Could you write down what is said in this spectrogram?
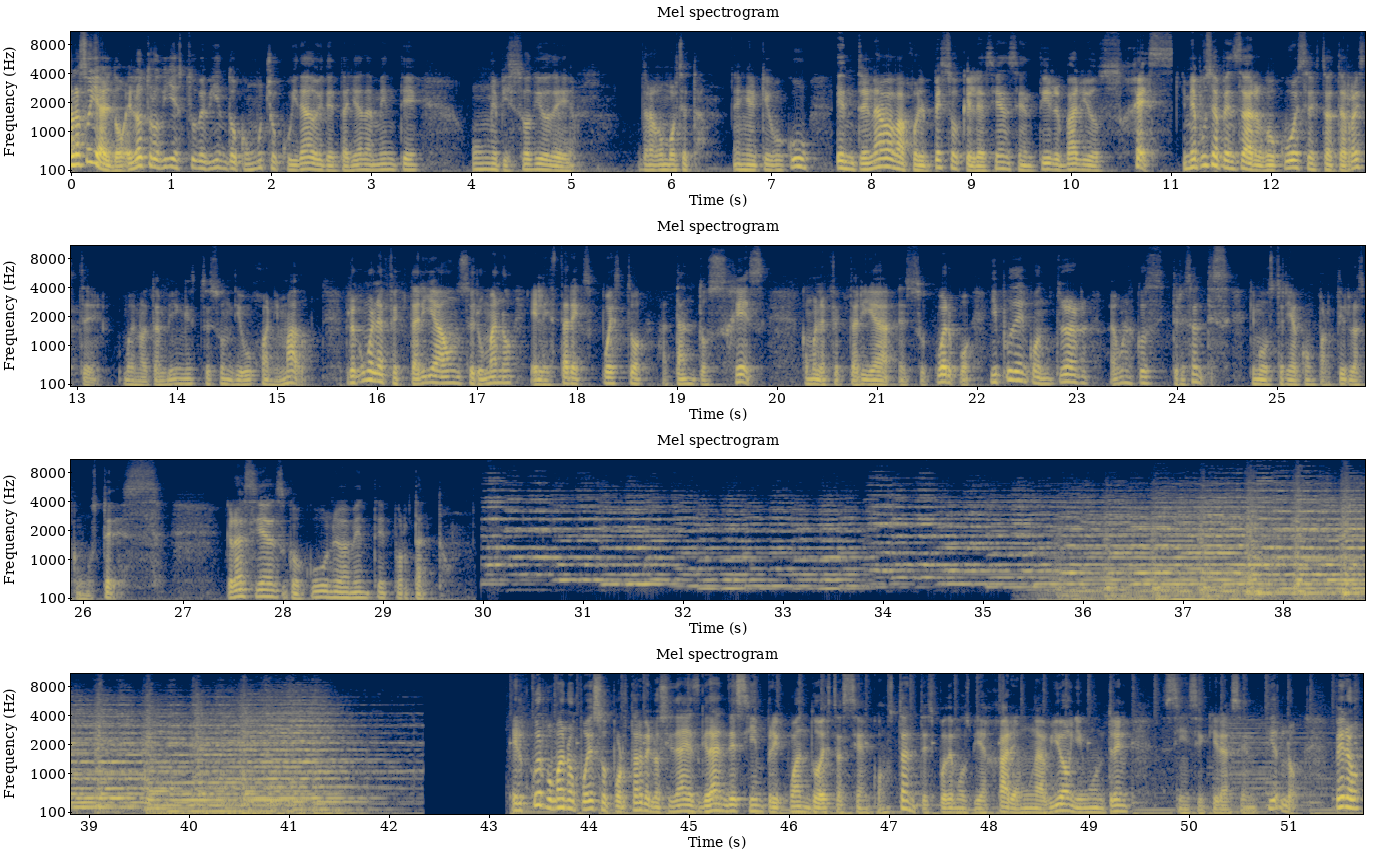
Hola, soy Aldo. El otro día estuve viendo con mucho cuidado y detalladamente un episodio de Dragon Ball Z, en el que Goku entrenaba bajo el peso que le hacían sentir varios Gs. Y me puse a pensar, ¿Goku es extraterrestre? Bueno, también esto es un dibujo animado. Pero ¿cómo le afectaría a un ser humano el estar expuesto a tantos Gs? ¿Cómo le afectaría en su cuerpo? Y pude encontrar algunas cosas interesantes que me gustaría compartirlas con ustedes. Gracias Goku nuevamente por tanto. El cuerpo humano puede soportar velocidades grandes siempre y cuando éstas sean constantes. Podemos viajar en un avión y en un tren sin siquiera sentirlo. Pero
